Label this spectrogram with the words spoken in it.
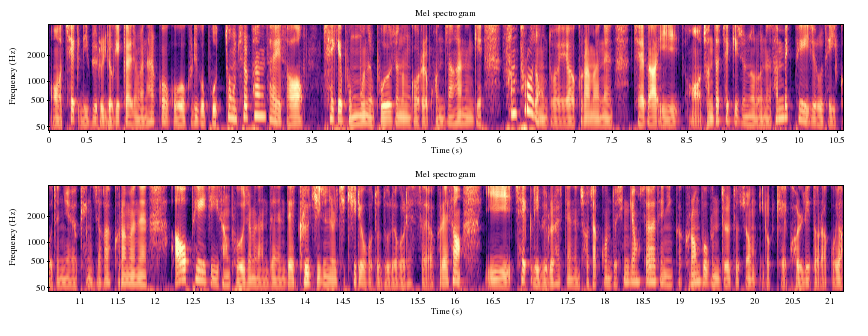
어, 책 리뷰를 여기까지만 할 거고 그리고 보통 출판사에서 책의 본문을 보여주는 거를 권장하는 게 3% 정도예요. 그러면은 제가 이 어, 전자책 기준으로는 300 페이지로 돼 있거든요. 역행자가 그러면은 9페이지 이상 보여주면 안 되는데 그 기준을 지키려고도 노력을 했어요. 그래서 이 책 리뷰를 할 때는 저작권도 신경 써야 되니까 그런 부분들도 좀 이렇게 걸리더라고요.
